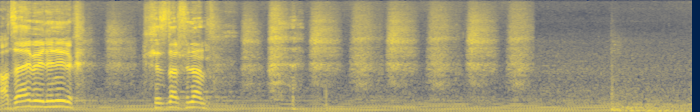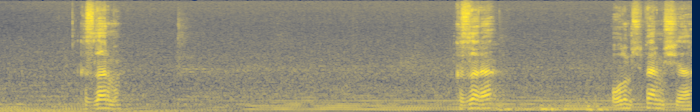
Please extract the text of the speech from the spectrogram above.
Acayip eğleniyoruz. Kızlar filan. Kızlar mı? Kızlar ha? Oğlum süpermiş ya.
